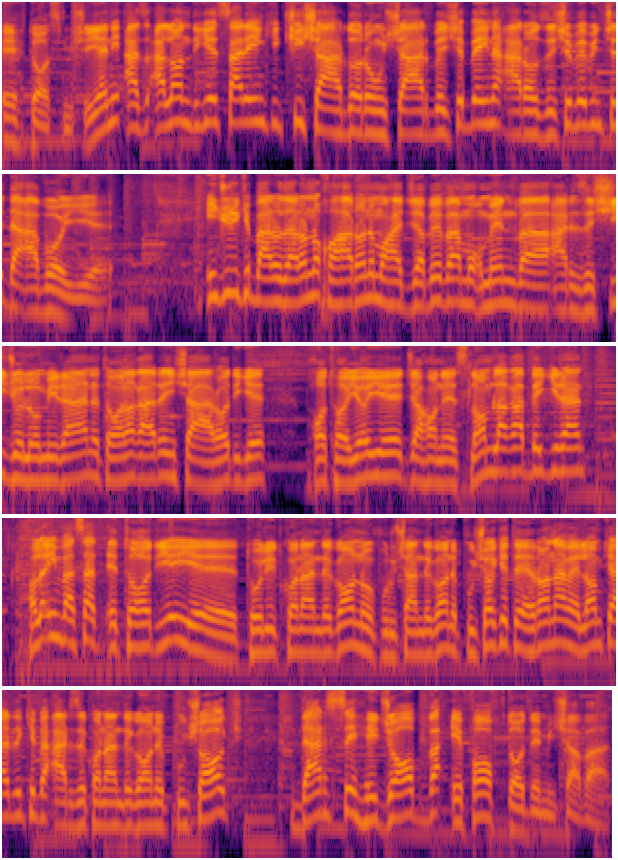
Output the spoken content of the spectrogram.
احداث میشه. یعنی از الان دیگه سر اینکه کی شهردار اون شهر بشه بین ارازشه ببین چه دعواییه. اینجوری که برادران و خواهران محجبه و مؤمن و ارزشی جلو میرن احتمالا قرار این شهرها دیگه پاتایای جهان اسلام لقب بگیرن. حالا این وسط اتحادیه تولید کنندگان و فروشندگان پوشاک تهران هم اعلام کرده که به عرضه کنندگان پوشاک درس هجاب و افاف داده می شود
